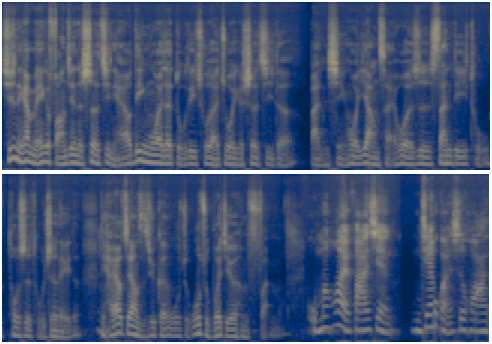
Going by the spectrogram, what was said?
其实你看每一个房间的设计，你还要另外再独立出来做一个设计的版型或样材，或者是三 D 图、透视图之类的，你还要这样子去跟屋主，屋主不会觉得很烦吗？我们后来发现，你今天不管是花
